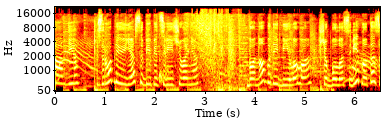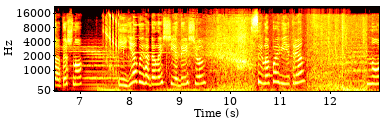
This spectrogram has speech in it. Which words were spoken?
Справді, зроблю я собі підсвічування. Воно буде білого, щоб було світло та затишно. І я вигадала ще дещо. Сила повітря. Ну,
